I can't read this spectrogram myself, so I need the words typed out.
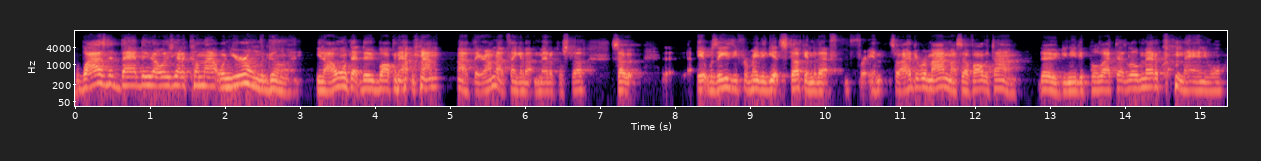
why is the bad dude always got to come out when you're on the gun you know i want that dude walking out when i'm out there. I'm not thinking about medical stuff. So it was easy for me to get stuck into that. For, so I had to remind myself all the time, dude, you need to pull out that little medical manual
